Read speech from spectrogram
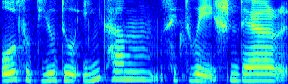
also due to income situation there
